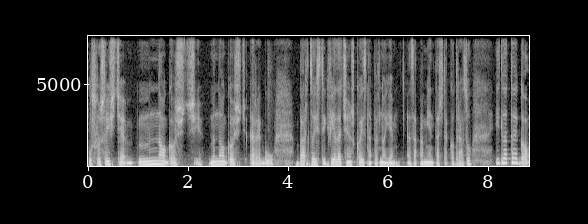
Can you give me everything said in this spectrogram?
usłyszeliście mnogość, mnogość reguł. Bardzo jest ich wiele, ciężko jest na pewno je zapamiętać tak od razu. I dlatego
